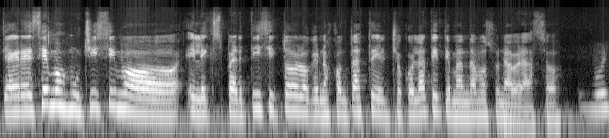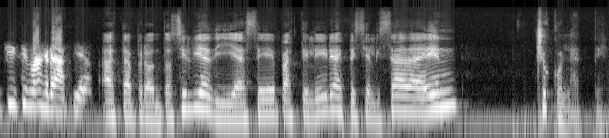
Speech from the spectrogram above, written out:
te agradecemos muchísimo el expertise y todo lo que nos contaste del chocolate y te mandamos un abrazo. Muchísimas gracias. Hasta pronto. Silvia Díaz, eh, pastelera especializada en chocolate.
